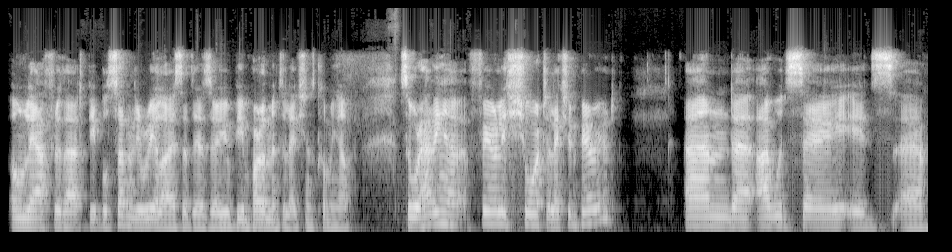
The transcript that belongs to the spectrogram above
only after that, people suddenly realized that there's a European Parliament elections coming up. So we're having a fairly short election period. And uh, I would say it's uh,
